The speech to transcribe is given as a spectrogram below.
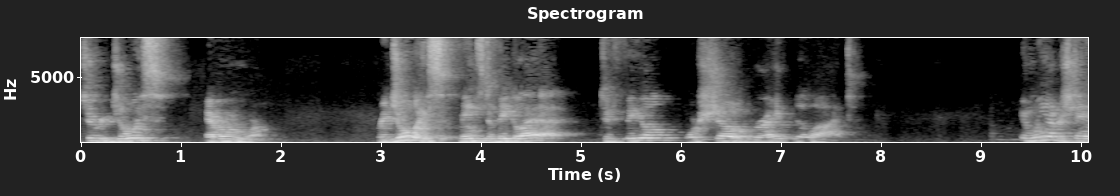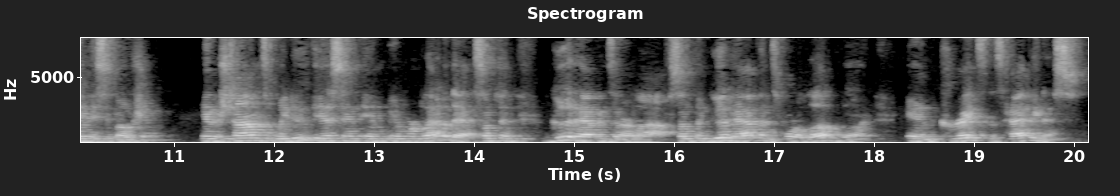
to rejoice evermore. Rejoice means to be glad, to feel or show great delight. And we understand this emotion. And there's times that we do this and, and, and we're glad of that. Something good happens in our life, something good happens for a loved one, and creates this happiness,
